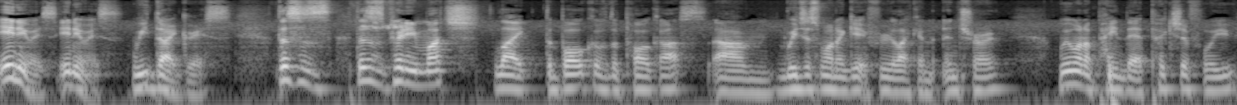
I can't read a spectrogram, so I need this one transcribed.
Anyways, anyways, we digress. This is this is pretty much like the bulk of the podcast. Um, we just want to get through like an intro. We want to paint that picture for you,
